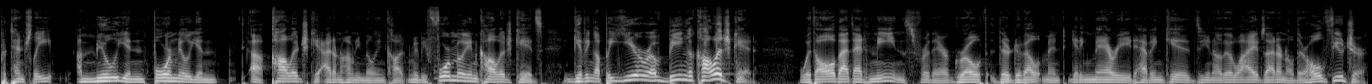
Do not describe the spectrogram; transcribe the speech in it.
potentially a million, four million uh, college kids, I don't know how many million college, maybe four million college kids giving up a year of being a college kid with all that that means for their growth, their development, getting married, having kids, you know, their lives, I don't know, their whole future.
